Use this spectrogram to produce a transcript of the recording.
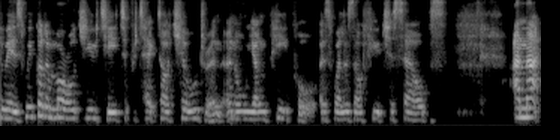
you is, we've got a moral duty to protect our children and all young people, as well as our future selves. And that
